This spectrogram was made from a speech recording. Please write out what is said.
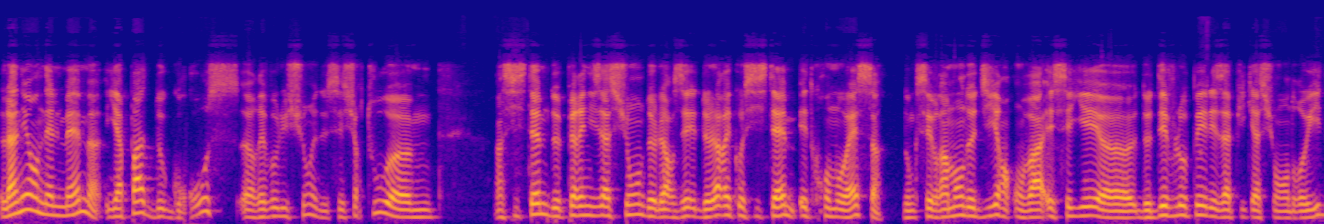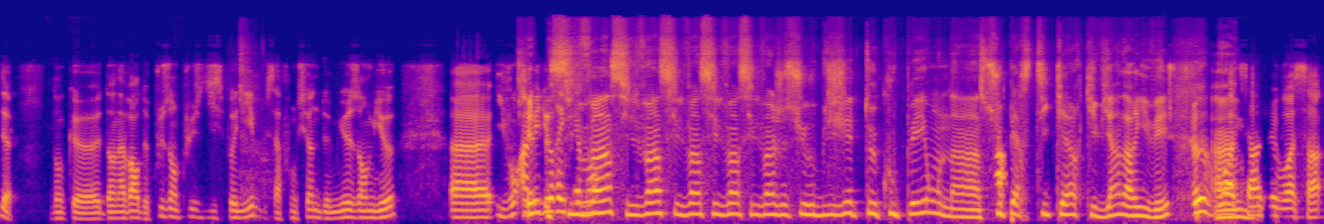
L'année en elle-même, il n'y a pas de grosse euh, révolution et c'est surtout un système de pérennisation de, de leur écosystème et de Chrome OS. Donc, c'est vraiment de dire, on va essayer de développer les applications Android donc d'en avoir de plus en plus disponibles. Ça fonctionne de mieux en mieux. ils vont améliorer. Sylvain, Sylvain, Sylvain, Sylvain, Sylvain, je suis obligé de te couper. On a un super sticker qui vient d'arriver. Je vois ça, je vois ça.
